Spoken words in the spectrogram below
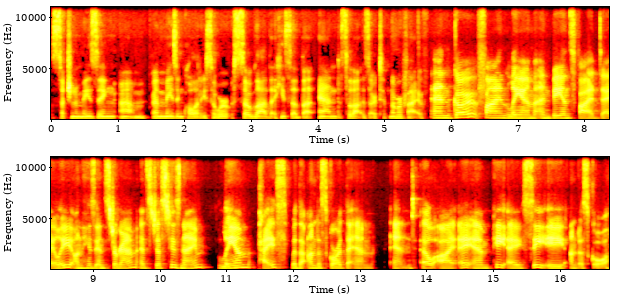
such an amazing um, amazing quality. So we're so glad that he said that. And so that is our tip number five. And go find liam and be inspired daily on his instagram. It's just his name liam pace with the underscore at the m end. L-i-a-m-p-a-c-e underscore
